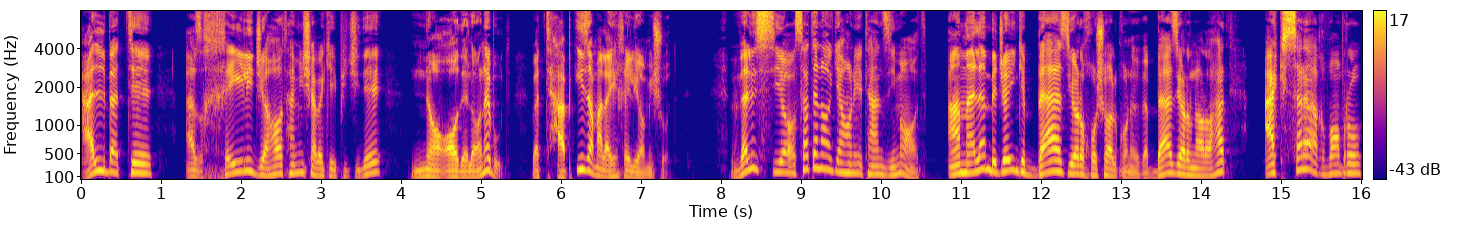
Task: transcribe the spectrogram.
البته از خیلی جهات همین شبکه پیچیده ناعادلانه بود و تبعیض علیه خیلی ها می‌شد. ولی سیاست ناگهانی تنظیمات عملا به جای اینکه بعضیا رو خوشحال کنه و بعضیا رو ناراحت اکثر اقوام رو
